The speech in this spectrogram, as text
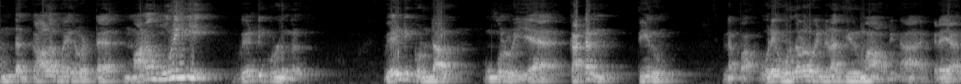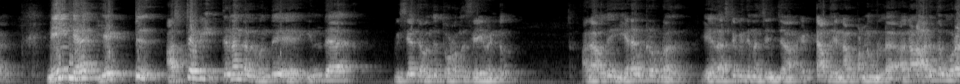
அந்த கால பைரவட்ட மனமுருகி வேண்டிக் கொள்ளுங்கள். வேண்டிக் கொண்டால் உங்களுடைய கடன் தீரும். என்னப்பா ஒரே ஒரு தடவை வேண்டினா தீருமா அப்படின்னா கிடையாது. நீங்கள் எட்டு அஷ்டமி தினங்கள் வந்து இந்த விஷயத்தை வந்து தொடர்ந்து செய்ய வேண்டும். அதாவது இடம் விட்டுறக்கூடாது. ஏழு அஷ்டமி தினம் செஞ்சோம் எட்டாவது என்னால் பண்ண முடியல. அதனால் அடுத்த முறை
